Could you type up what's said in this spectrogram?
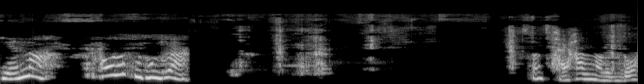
天哪，好多胡同子啊！上太寒了，那么多。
